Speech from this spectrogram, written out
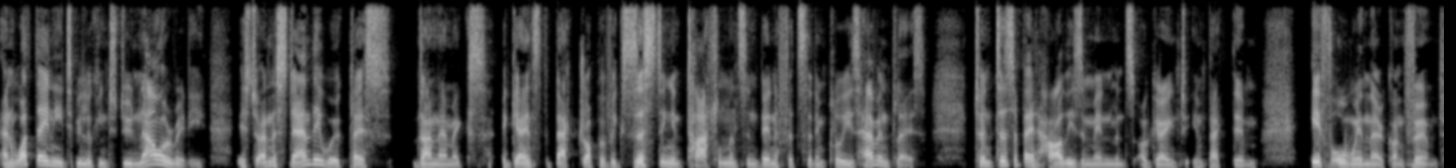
And what they need to be looking to do now already is to understand their workplace dynamics against the backdrop of existing entitlements and benefits that employees have in place to anticipate how these amendments are going to impact them if or when they're confirmed.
